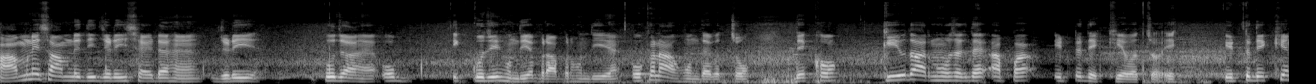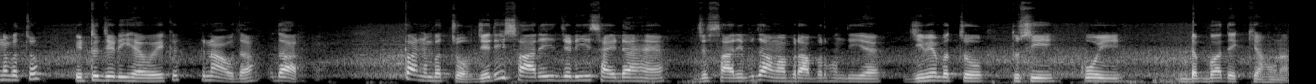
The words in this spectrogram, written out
ਆਮਣੇ ਸਾਹਮਣੇ ਦੀ ਜਿਹੜੀ ਸਾਈਡ ਹੈ, ਜਿਹੜੀ ਭੁਜਾ ਹੈ, ਉਹ ਇੱਕੋ ਜਿਹੀ ਹੁੰਦੀ ਹੈ, ਬਰਾਬਰ ਹੁੰਦੀ ਹੈ, ਉਹ ਘਨਾਉ ਹੁੰਦਾ ਹੈ ਬੱਚੋ। ਦੇਖੋ ਕੀ ਉਦਾਹਰਨ ਹੋ ਸਕਦਾ ਹੈ? ਆਪਾਂ ਇੱਟ ਦੇਖੀਏ ਬੱਚੋ, ਇੱਕ ਇੱਟ ਦੇਖੀਏ ਨਾ ਬੱਚੋ, ਇੱਟ ਜਿਹੜੀ ਹੈ ਉਹ ਇੱਕ ਘਨਾਉ ਦਾ ਉਦਾਹਰਨ ਹੈ। ਘਣ ਬੱਚੋ, ਜਿਹਦੀ ਸਾਰੀ ਜਿਹੜੀ ਸਾਈਡਾਂ ਹੈ, ਜੋ ਸਾਰੀ ਭੁਜਾਵਾਂ ਬਰਾਬਰ ਹੁੰਦੀ ਹੈ, ਜਿਵੇਂ ਬੱਚੋ, ਤੁਸੀਂ ਕੋਈ ਡੱਬਾ ਦੇਖਿਆ ਹੋਣਾ।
